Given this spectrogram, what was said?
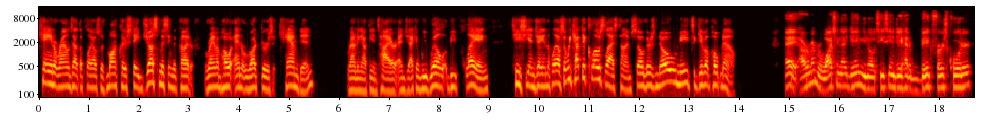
Kean rounds out the playoffs with Montclair State just missing the cut. Ramapo and Rutgers Camden rounding out the entire NJAC. And we will be playing TCNJ in the playoffs. So we kept it close last time. So there's no need to give up hope now. Hey, I remember watching that game. You know, TCNJ had a big first quarter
